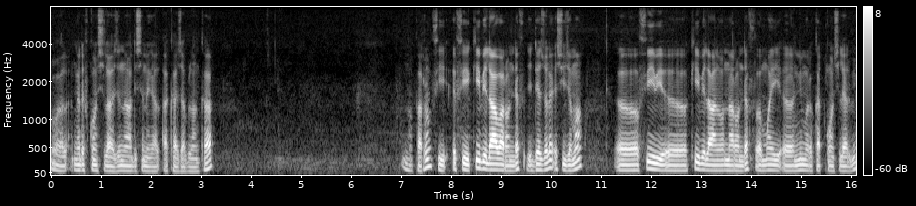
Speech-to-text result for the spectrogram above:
voilà nga def consulat général du Sénégal à Casablanca non pardon fii fii kii bi laa waroon def désolé excusez-moi euh, fii euh, kii bi laa naroon def euh, mooy numéro 4 consulaire bi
